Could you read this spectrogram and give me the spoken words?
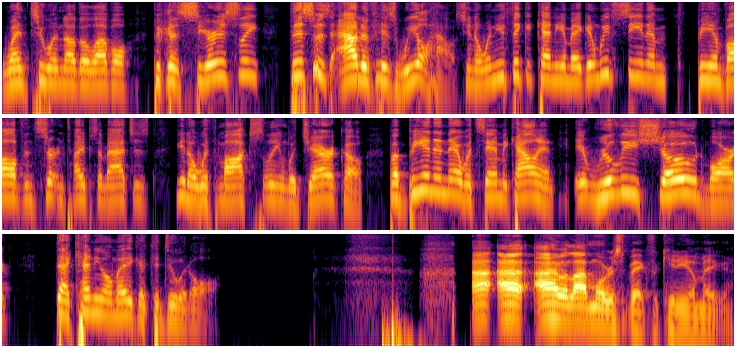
went to another level because seriously, this was out of his wheelhouse. You know, when you think of Kenny Omega, and we've seen him be involved in certain types of matches, you know, with Moxley and with Jericho, but being in there with Sami Callihan, it really showed Mark that Kenny Omega could do it all. I, I, I have a lot more respect for Kenny Omega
